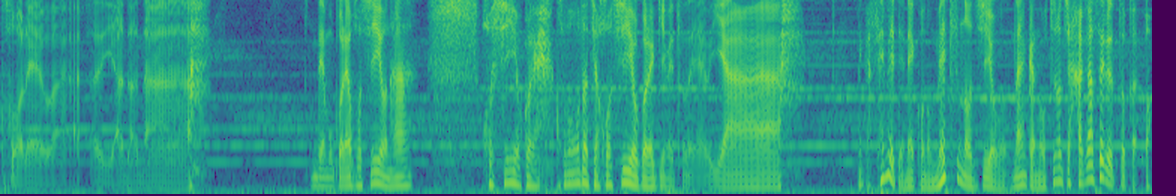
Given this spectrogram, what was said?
これはだな。でもこれ欲しいよな。欲しいよこれ。子供たちは欲しいよこれ鬼滅の刃。いやー。なんかせめてねこの滅の字をなんか後々剥がせるとか。あ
